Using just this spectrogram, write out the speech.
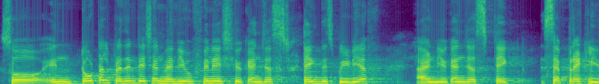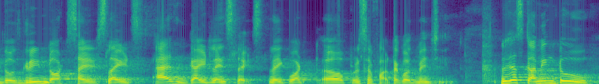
So in total presentation when you finish, you can just take this PDF and you can just take separately those green dot slides as guideline slides like what uh, Professor Phatak was mentioning. So just coming to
